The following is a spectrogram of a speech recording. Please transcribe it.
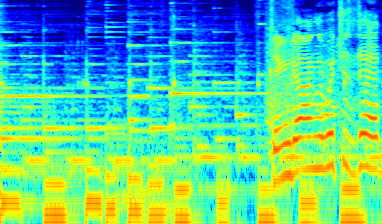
Ding dong, the witch is dead.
